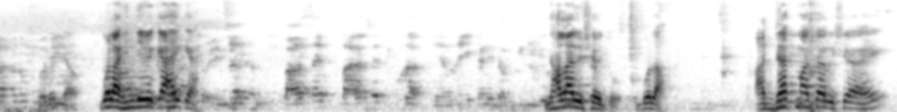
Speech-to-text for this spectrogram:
आहे. मोदी- द्यावं बोला हिंदी वे क्या? आहे क्या. झाला विषय तो. बोला. अध्यात्माचा विषय आहे.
